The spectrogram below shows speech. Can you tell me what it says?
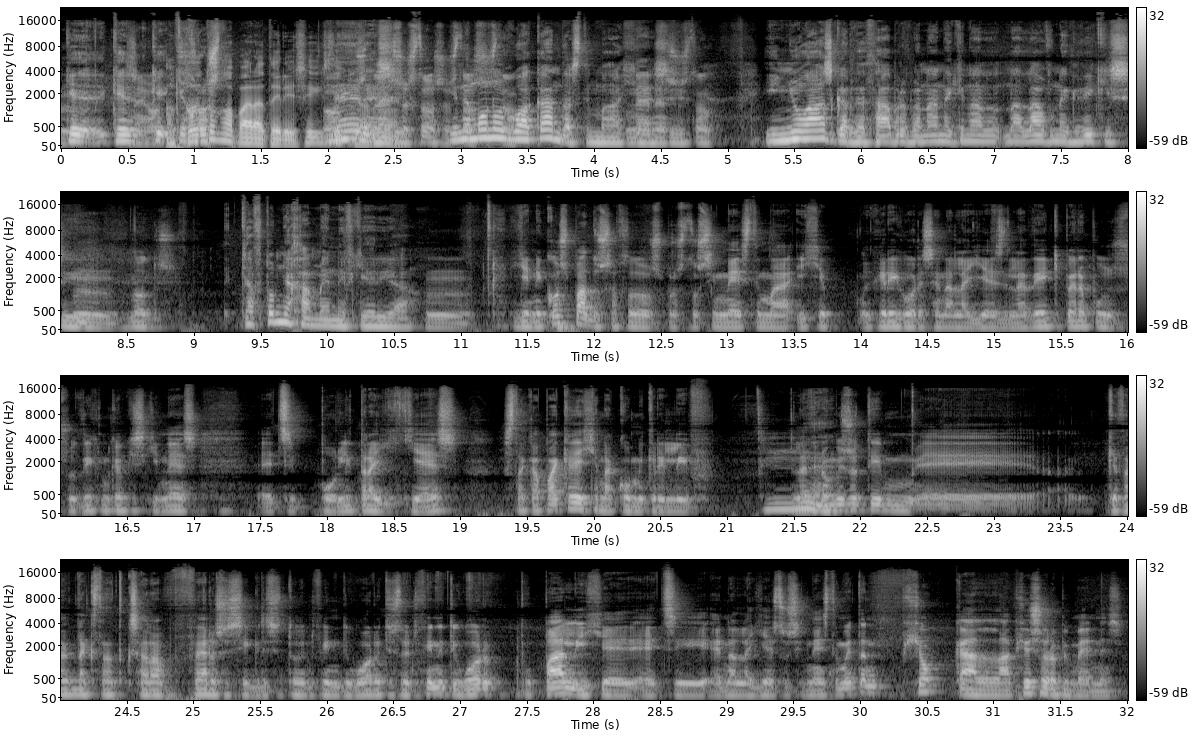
Και, και, και, και Αυτό το χρωσ- είχα παρατηρήσει. Έχεις Ναι, δίκιο, ρε, ναι. εσύ. Σωστό, σωστό, είναι μόνο σωστό. η Wakanda στη μάχη. Ναι, ναι, εσύ. σωστό. Η New Asgard δεν θα έπρεπε να είναι εκεί να, να λάβουν εκδίκηση. Μμ, όντως. Και αυτό μια χαμένη ευκαιρία. Γενικώς πάντως αυτό προς το συνέστημα είχε γρήγορες εναλλαγές. Δηλαδή εκεί πέρα που σου δείχνουν κάποιες σκηνές πολύ τραγικές, στα καπάκια έχει ένα comic relief. Δηλαδή νομίζω ότι. Ε, και θα, εντάξει, θα το ξαναφέρω σε σύγκριση το Infinity War, ότι στο Infinity War που πάλι είχε έτσι εναλλαγές στο συνέστημα ήταν πιο καλά, πιο ισορροπημένες.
